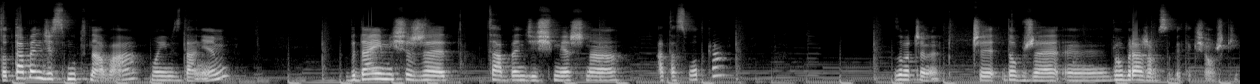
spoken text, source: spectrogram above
to ta będzie smutnawa, moim zdaniem. Wydaje mi się, że ta będzie śmieszna, a ta słodka? Zobaczymy, czy dobrze y, wyobrażam sobie te książki.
